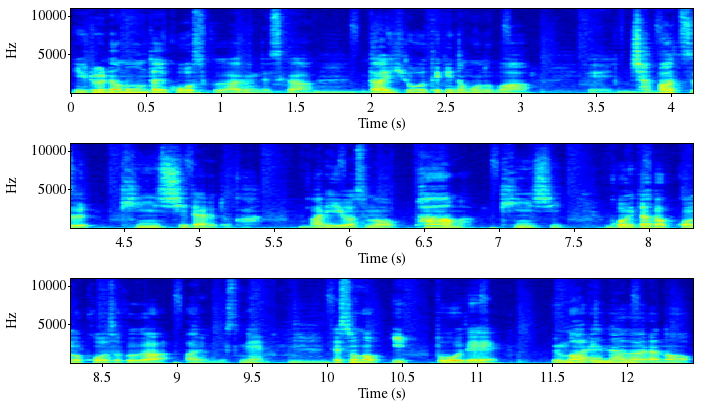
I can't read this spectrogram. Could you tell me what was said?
いろいろな問題校則があるんですが、代表的なものは、えー茶髪禁止であるとか、あるいはそのパーマ禁止、こういった学校の校則があるんですね。で、その一方で、生まれながらの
